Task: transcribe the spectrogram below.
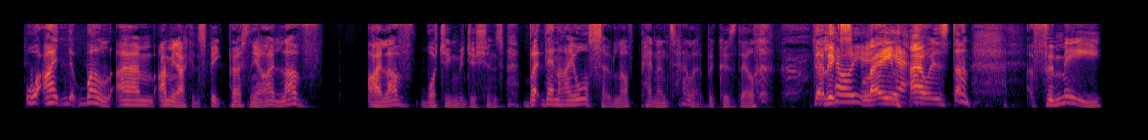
Well, I well, um, I mean, I can speak personally. I love. I love watching magicians, but then I also love Penn and Teller because they'll they'll Tell explain yeah. how it's done. For me,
